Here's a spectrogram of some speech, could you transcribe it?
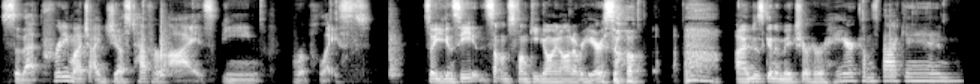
so that pretty much I just have her eyes being replaced. So you can see something's funky going on over here. So I'm just gonna make sure her hair comes back in.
